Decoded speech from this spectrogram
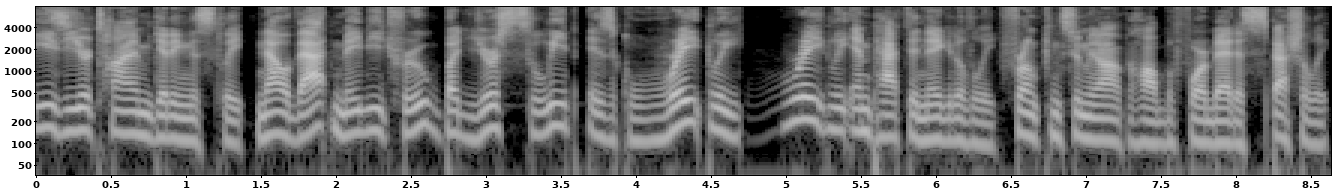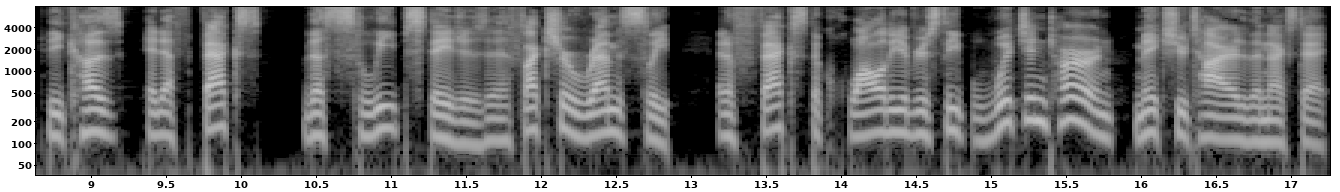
easier time getting to sleep. Now that may be true, but your sleep is greatly greatly impacted negatively from consuming alcohol before bed, especially because it affects the sleep stages. It affects your REM sleep. It affects the quality of your sleep, which in turn makes you tired the next day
